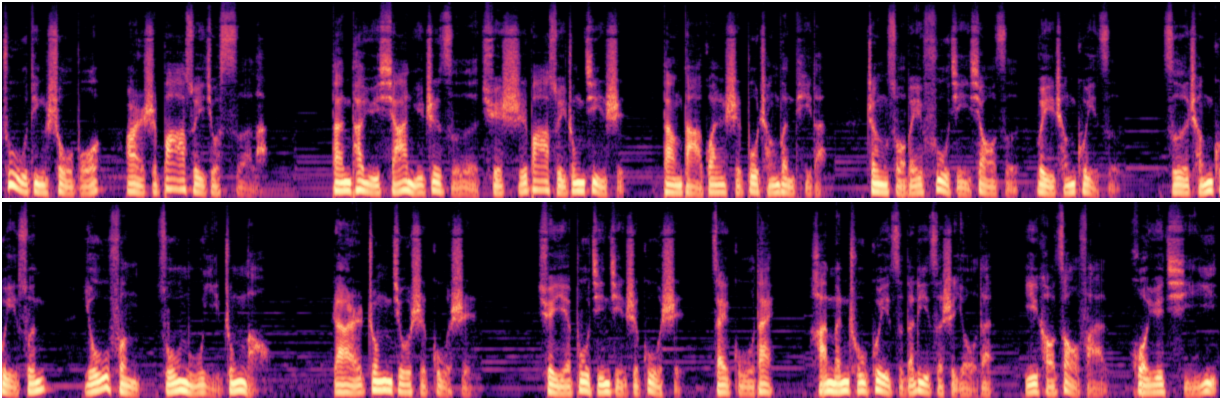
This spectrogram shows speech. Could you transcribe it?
注定寿薄，二十八岁就死了，但他与侠女之子却十八岁中进士。当大官是不成问题的，正所谓父谨孝子，未成贵子；子成贵孙，犹奉祖母以终老。然而终究是故事，却也不仅仅是故事。在古代，寒门出贵子的例子是有的，依靠造反或曰起义，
